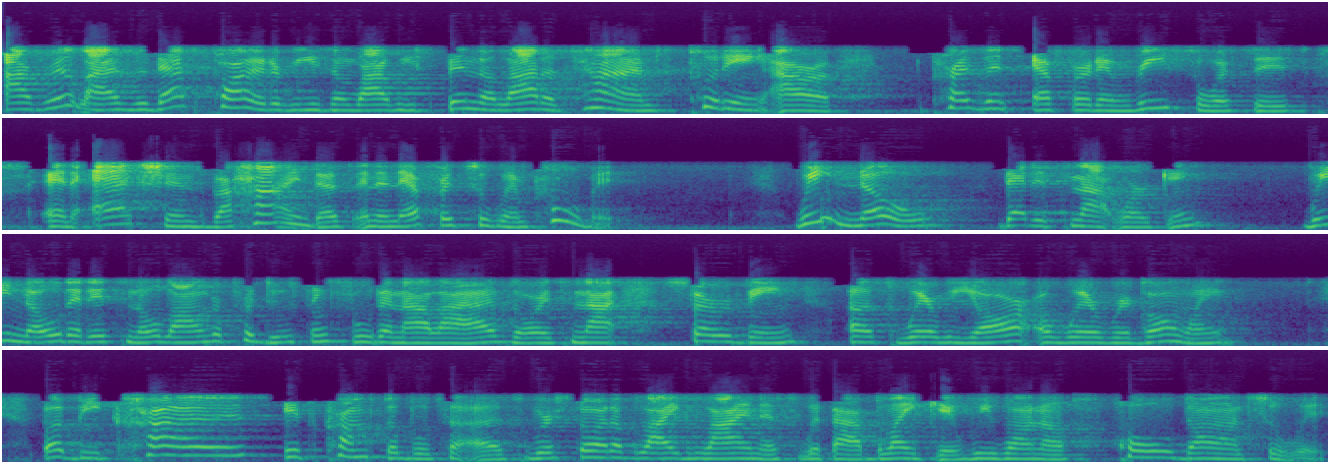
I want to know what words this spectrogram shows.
I realized that that's part of the reason why we spend a lot of times putting our present effort and resources and actions behind us in an effort to improve it. We know that it's not working. We know that it's no longer producing food in our lives or it's not serving us where we are or where we're going. But because it's comfortable to us, we're sort of like Linus with our blanket. We want to hold on to it.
